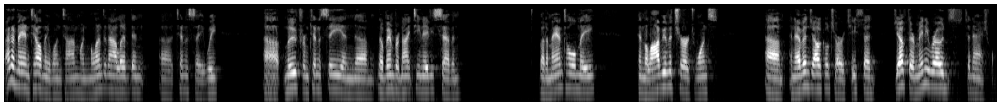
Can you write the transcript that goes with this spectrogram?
I had a man tell me one time when Melinda and I lived in uh, Tennessee. We uh, moved from Tennessee in um, November 1987. But a man told me in the lobby of a church once, um, an evangelical church, he said, Jeff, there are many roads to Nashville.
